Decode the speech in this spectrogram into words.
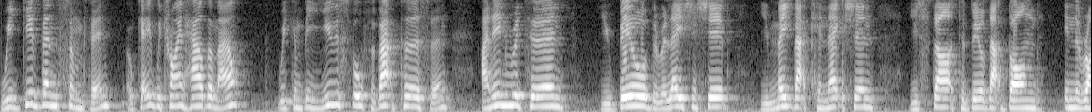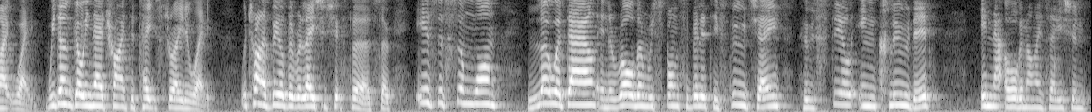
We give them something, okay? We try and help them out. We can be useful for that person, and in return, you build the relationship, you make that connection, you start to build that bond in the right way. We don't go in there trying to take straight away. We're trying to build the relationship first. So, is there someone lower down in the role and responsibility food chain who's still included in that organization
